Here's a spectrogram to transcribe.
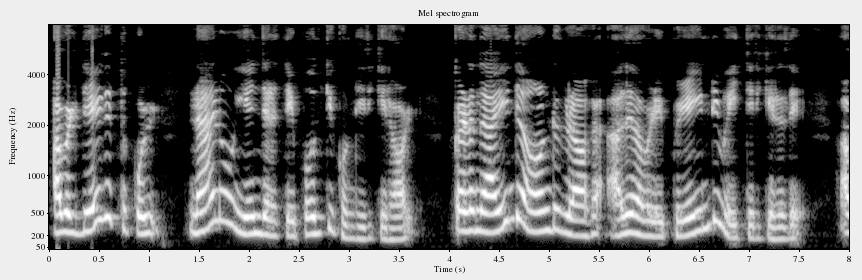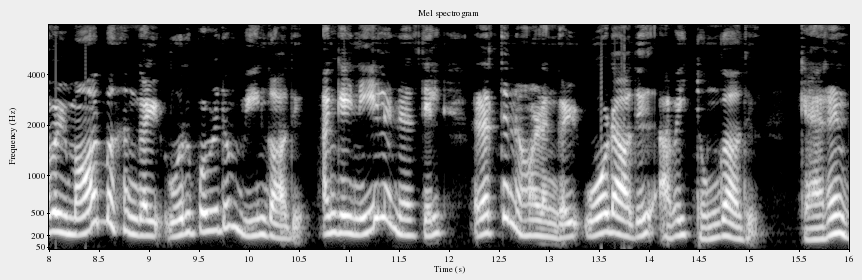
அவள் தேகத்துக்குள் நானோ இயந்திரத்தை பொருத்தி கொண்டிருக்கிறாள். கடந்த ஐந்து ஆண்டுகளாக அது அவளை பிழையின்றி வைத்திருக்கிறது. அவள் மார்பகங்கள் ஒரு பொழுதும் வீங்காது. அங்கே நீல நிறத்தில் இரத்த நாளங்கள் ஓடாது அவை தொங்காது. கேரன்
